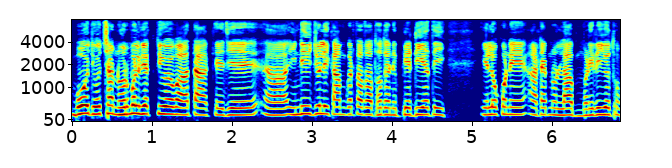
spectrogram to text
બહુ જ ઓછા નોર્મલ વ્યક્તિઓ એવા હતા કે જે ઇન્ડિવિજ્યુઅલી કામ કરતા હતા અથવા તો એની પેઢી હતી, એ લોકોને આ ટાઈપનો લાભ મળી રહ્યો હતો.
